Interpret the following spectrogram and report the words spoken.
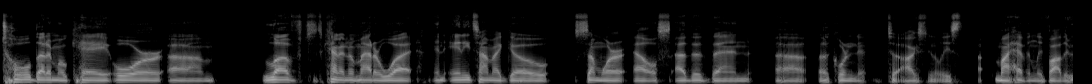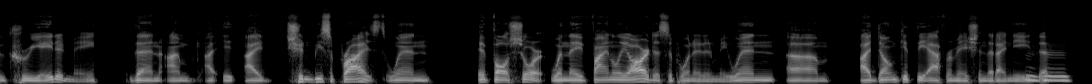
told that I'm okay or um, loved kind of no matter what. And anytime I go somewhere else other than, uh, according to, to Augustine at least, uh, my heavenly Father who created me, then I'm I, it, I shouldn't be surprised when it falls short, when they finally are disappointed in me, when um, I don't get the affirmation that I need, that Mhm.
